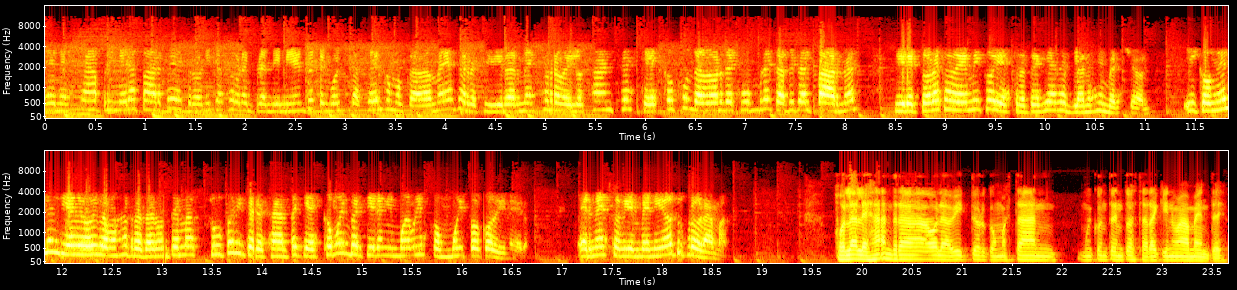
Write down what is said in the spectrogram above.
En esta primera parte de Crónicas sobre Emprendimiento tengo el placer, como cada mes, de recibir a Ernesto Rebelo Sánchez, que es cofundador de Cumbre Capital Partners, director académico y estrategias de planes de inversión. Y con él el día de hoy vamos a tratar un tema súper interesante que es cómo invertir en inmuebles con muy poco dinero. Ernesto, bienvenido a tu programa. Hola Alejandra, hola Víctor, ¿cómo están? Muy contento de estar aquí nuevamente.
